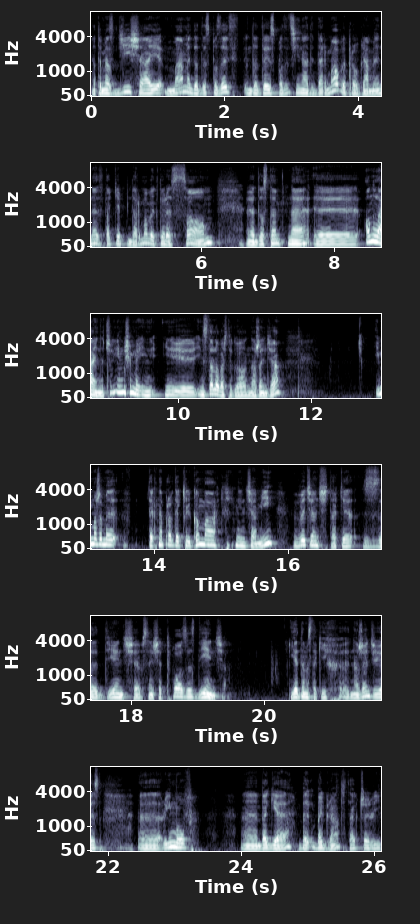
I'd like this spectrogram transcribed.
Natomiast dzisiaj mamy do dyspozycji, do dyspozycji nawet darmowe programy, nawet takie darmowe, które są dostępne online, czyli nie musimy in, instalować tego narzędzia i możemy tak naprawdę kilkoma kliknięciami wyciąć takie zdjęcie, w sensie tło ze zdjęcia. Jednym z takich e, narzędzi jest e, Remove e, BG, background, tak, czyli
